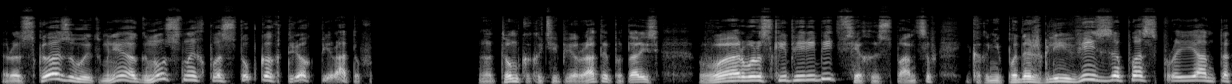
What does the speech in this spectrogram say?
рассказывает мне о гнусных поступках трех пиратов, о том, как эти пираты пытались варварски перебить всех испанцев, и как они подожгли весь запас провианта,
